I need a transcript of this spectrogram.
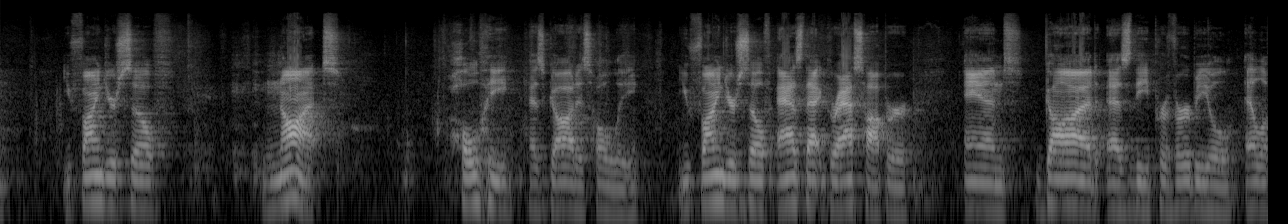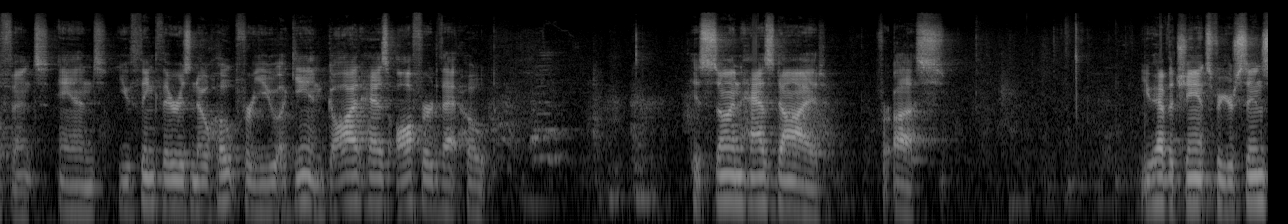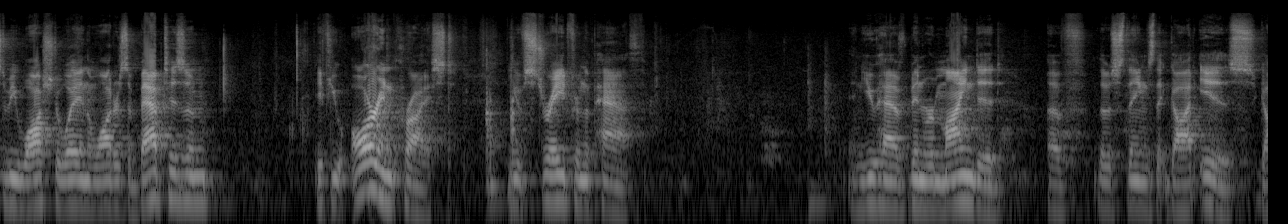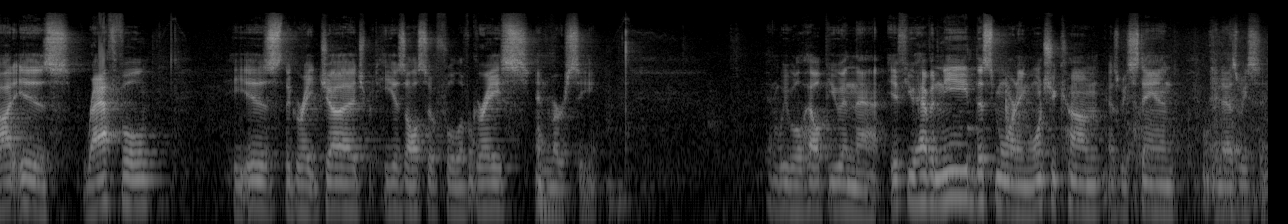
you find yourself not holy as God is holy. You find yourself as that grasshopper and God as the proverbial elephant, and you think there is no hope for you, again, God has offered that hope. His Son has died for us. You have the chance for your sins to be washed away in the waters of baptism. If you are in Christ, you have strayed from the path, and you have been reminded of those things that God is. God is wrathful, He is the great judge, but He is also full of grace and mercy. And we will help you in that. If you have a need this morning, won't you come as we stand and as we sing?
